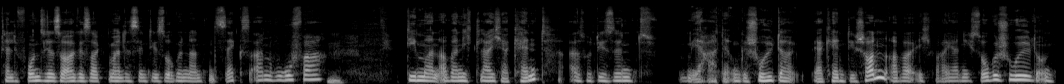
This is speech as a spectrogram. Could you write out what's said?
Telefonseelsorge sagt man, das sind die sogenannten Sechsanrufer. Hm. die man aber nicht gleich erkennt. Also die sind, ja, der Geschulter erkennt die schon, aber ich war ja nicht so geschult und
